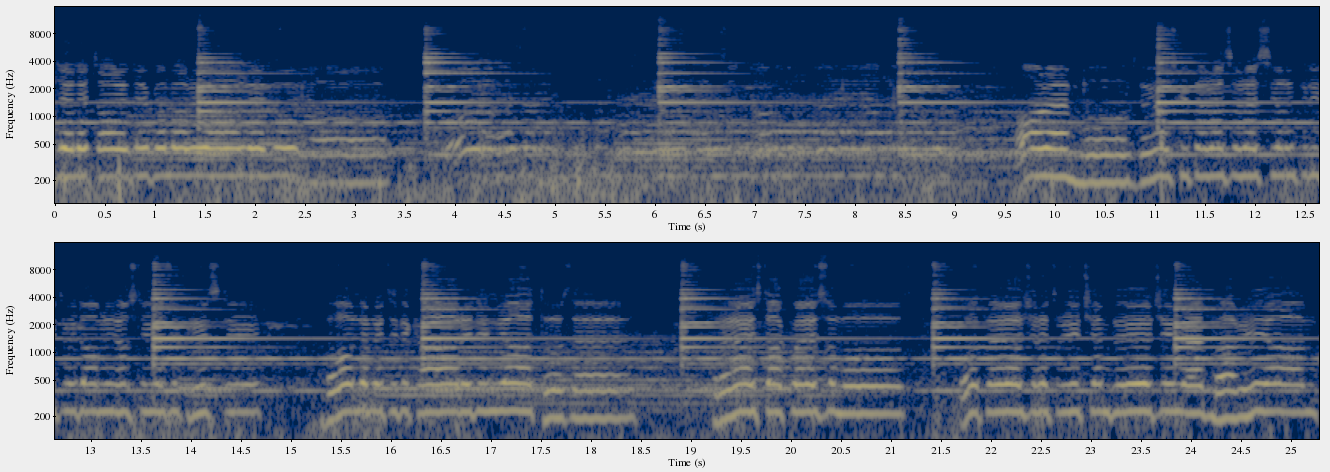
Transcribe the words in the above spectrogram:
Gaude letare Deo Maria, alleluia. Oremus, Deus per resurrezione infinitui Domini nostri Iesu Christi, bonem litificare dignatus est, Preest aquae sumus, opere genetricem Virginem Mariam,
